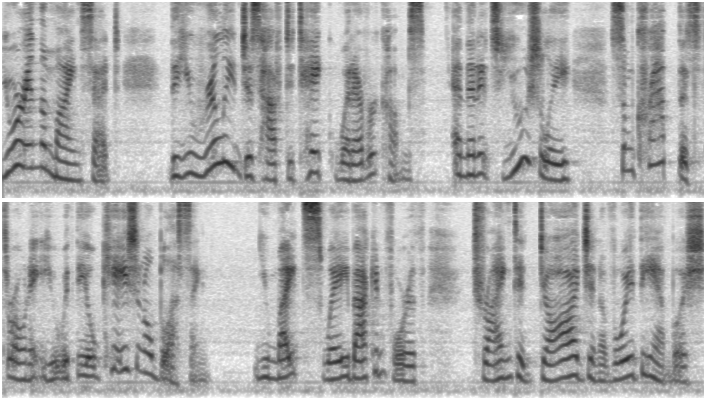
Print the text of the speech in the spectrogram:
You're in the mindset that you really just have to take whatever comes, and that it's usually some crap that's thrown at you with the occasional blessing. You might sway back and forth, trying to dodge and avoid the ambush,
